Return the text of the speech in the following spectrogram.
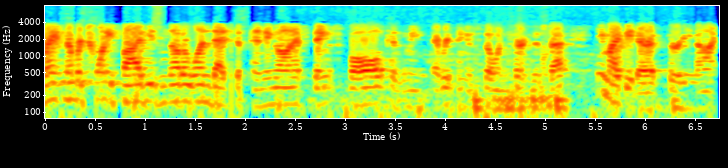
ranked number 25. He's another one that, depending on if things fall, because I mean everything is so uncertain this draft, he might be there at 39,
